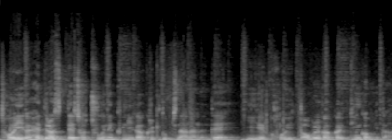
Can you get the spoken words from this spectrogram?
저희가 해드렸을 때 저축은행 금리가 그렇게 높진 않았는데 이게 거의 더블 가까이 뛴 겁니다.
